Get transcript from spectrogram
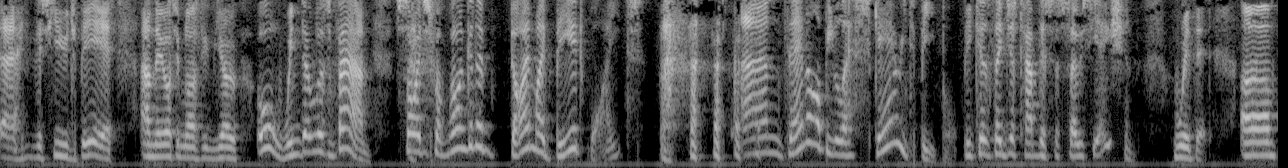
Uh, this huge beard, and they automatically go, "Oh, windowless van." So I just went, "Well, I'm going to dye my beard white, and then I'll be less scary to people because they just have this association with it. Um,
